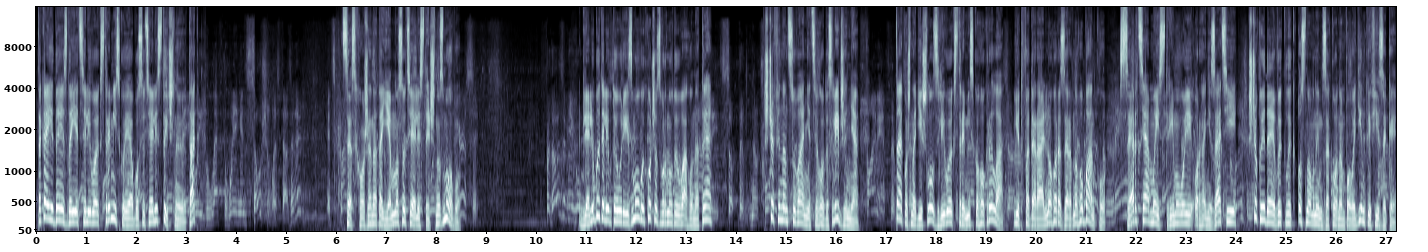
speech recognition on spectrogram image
Така ідея здається лівоекстремістською або соціалістичною, так? Це схоже на таємну соціалістичну змову. Для любителів теорії змови хочу звернути увагу на те, що фінансування цього дослідження також надійшло з лівоекстремістського крила від Федерального резервного банку, серця мейстрімової організації, що кидає виклик основним законам поведінки фізики.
